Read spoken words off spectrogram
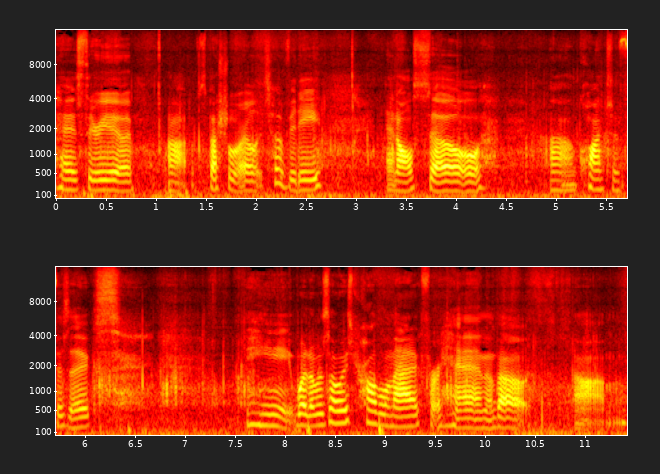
his theory of uh, special relativity and also uh, quantum physics, he what was always problematic for him about um,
